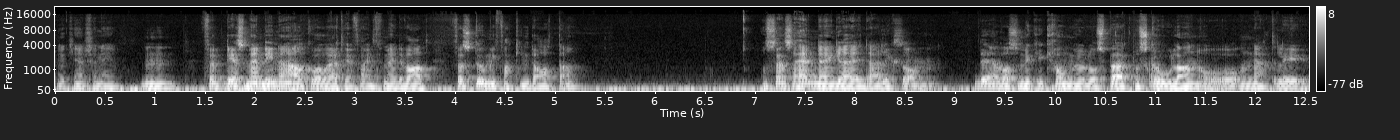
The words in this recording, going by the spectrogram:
Det kan jag känna igen. Mm. För det som hände innan den här alkoholrelaterade fighten för mig det var att först stod min fucking data. Och sen så hände en grej där liksom Det var så mycket krångel och spök på skolan och, och Natalie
